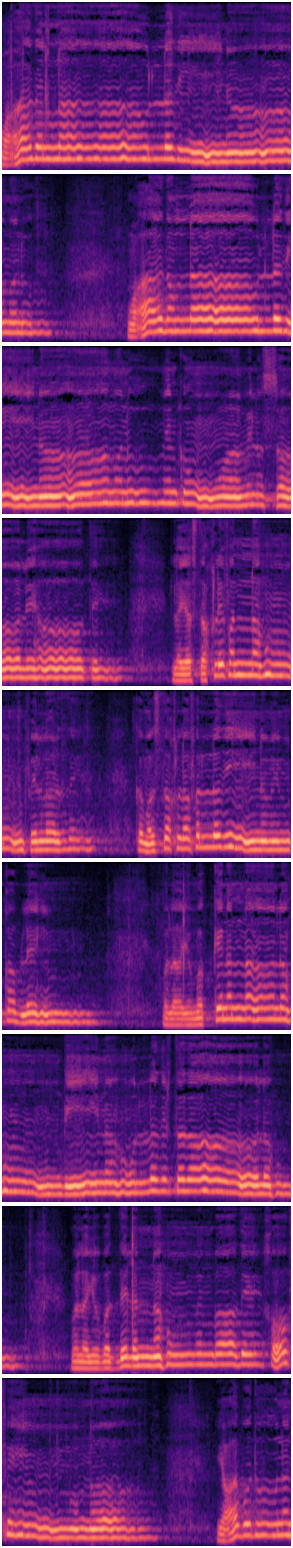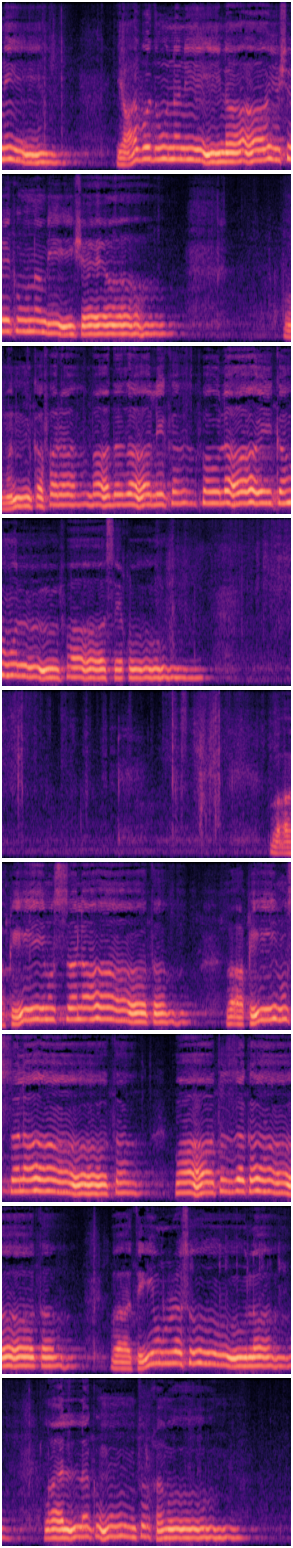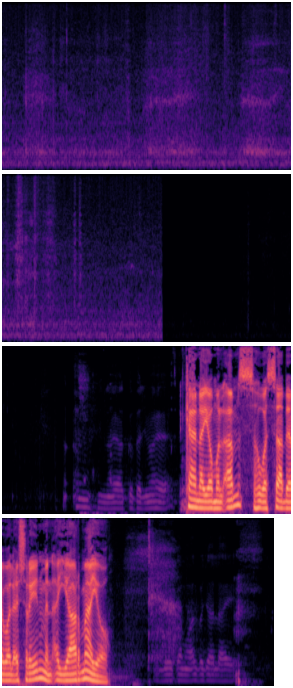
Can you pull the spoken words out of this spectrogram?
وعد الله الذين آمنوا وعد الله الذين آمنوا منكم وعملوا الصالحات ليستخلفنهم في الأرض كما استخلف الذين من قبلهم ولا يمكنن لهم دينهم الذي ارتضى لهم ولا يبدلنهم من بعد خوفهم أمنا. يعبدونني يعبدونني لا يشركون بي شيئا. ومن كفر بعد ذلك فأولئك هم الفاسقون. وأقيموا الصلاة وأقيموا الصلاة وآتوا الزكاة وأطيعوا الرسول. لعلكم ترحمون. كان يوم الأمس هو السابع والعشرين من أيار مايو.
